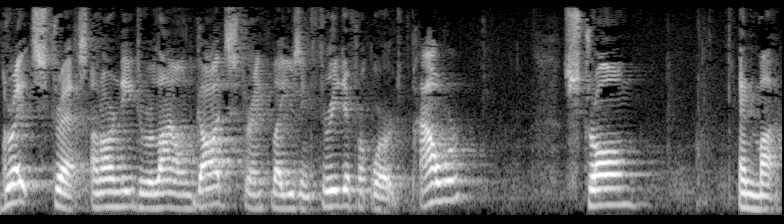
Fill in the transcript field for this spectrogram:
great stress on our need to rely on God's strength by using three different words. Power, strong, and might.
